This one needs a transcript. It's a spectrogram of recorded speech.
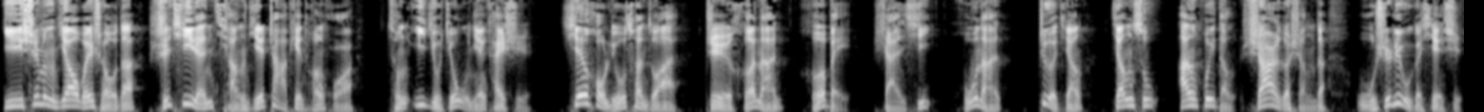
以施梦娇为首的十七人抢劫诈骗团伙，从一九九五年开始，先后流窜作案至河南、河北、陕西、湖南、浙江、江苏、安徽等十二个省的五十六个县市，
